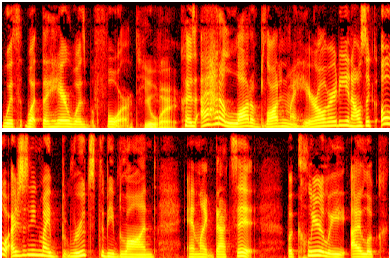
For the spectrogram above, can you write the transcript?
with what the hair was before. You weren't. Because I had a lot of blonde in my hair already, and I was like, oh, I just need my roots to be blonde, and like that's it. But clearly, I look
